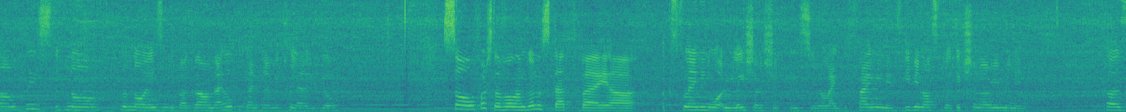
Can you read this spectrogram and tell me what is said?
um, please ignore the noise in the background. I hope you can hear me clearly, though. So, first of all, I'm going to start by uh, explaining what relationship is, you know, like defining it, giving us the dictionary meaning. Because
